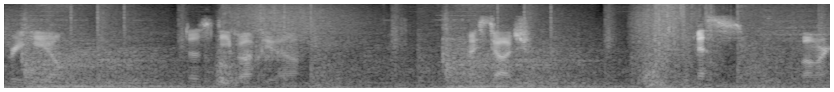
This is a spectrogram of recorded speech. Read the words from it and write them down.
Free heal. Does debuff you though. Nice dodge. Miss. Bummer.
